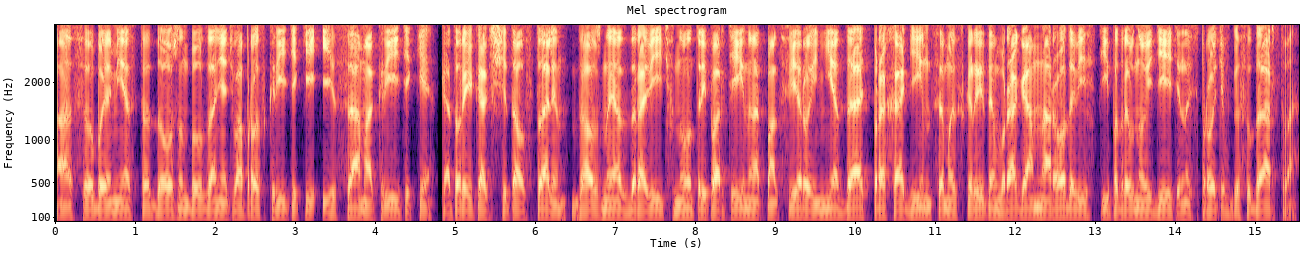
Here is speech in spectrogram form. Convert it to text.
Особое место должен был занять вопрос критики и самокритики, которые, как считал Сталин, должны оздоровить внутрипартийную атмосферу и не дать проходимцам и скрытым врагам народа вести подрывную деятельность против государства.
